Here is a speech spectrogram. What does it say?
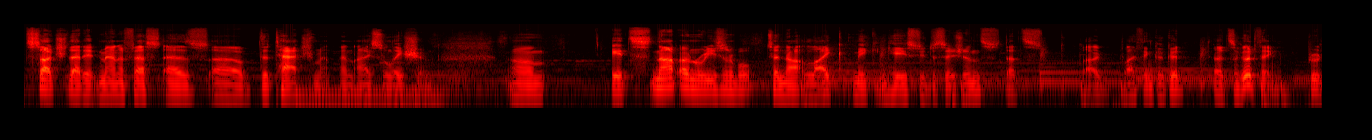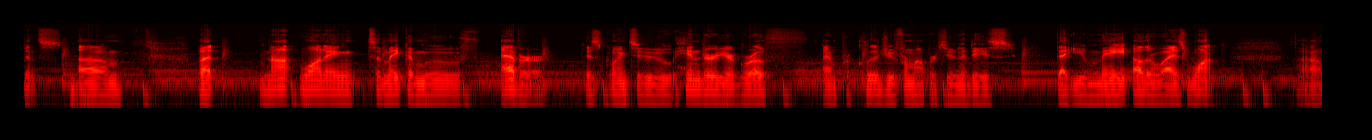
such that it manifests as uh, detachment and isolation. Um, it's not unreasonable to not like making hasty decisions. That's, I, I think, a good. It's a good thing. Prudence. Um, but not wanting to make a move ever is going to hinder your growth and preclude you from opportunities that you may otherwise want. Uh,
